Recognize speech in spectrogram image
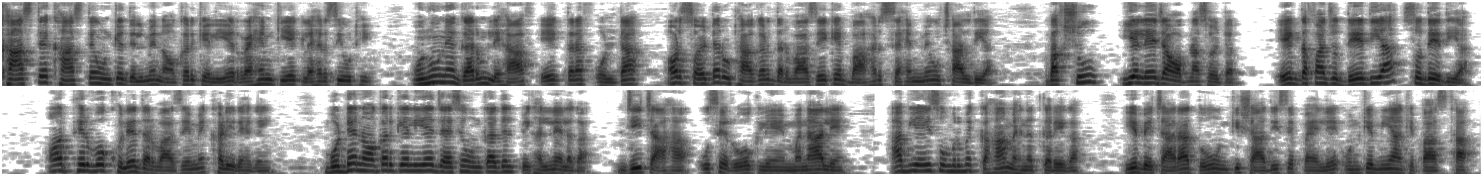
खांसते खांसते उनके दिल में नौकर के लिए रहम की एक लहर सी उठी। उन्होंने गर्म लिहाफ एक तरफ़ उल्टा और स्वेटर उठाकर दरवाजे के बाहर सहन में उछाल दिया। बख्शू, ये ले जाओ अपना स्वेटर। एक दफ़ा जो दे दिया, सो दे दिया। और फिर वो खुले दरवाजे में खड़ी रह गई। बुढ़े नौकर के लिए जैसे उनका दिल पिघलने लगा। जी चाहा, उसे रोक लें, मना लें। अब ये इस उम्र में कहा मेहनत करेगा? ये बेचारा तो उनकी शादी से पहले उनके मियाँ के पास था।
